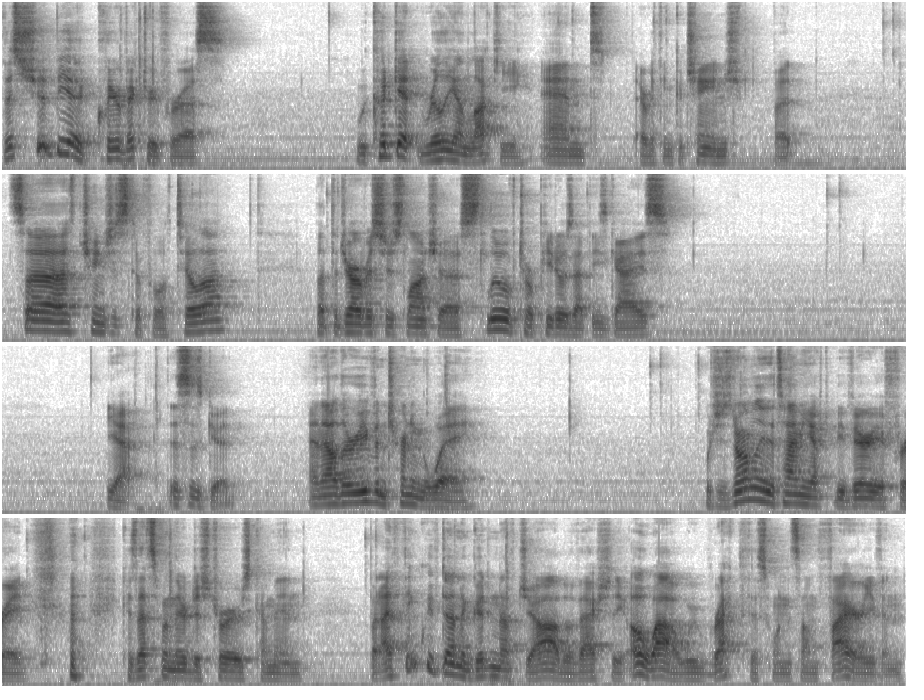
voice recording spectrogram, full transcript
This should be a clear victory for us. We could get really unlucky and everything could change, but let's uh, change this to flotilla. Let the Jarvis just launch a slew of torpedoes at these guys. Yeah, this is good. And now they're even turning away. Which is normally the time you have to be very afraid, because that's when their destroyers come in. But I think we've done a good enough job of actually... Oh, wow, we wrecked this one. It's on fire, even.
